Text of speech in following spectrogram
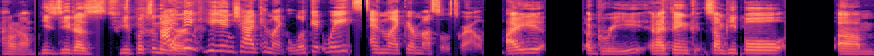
I don't know. He's he does he puts in the I work. think he and Chad can like look at weights and like their muscles grow. I agree, and I think some people um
